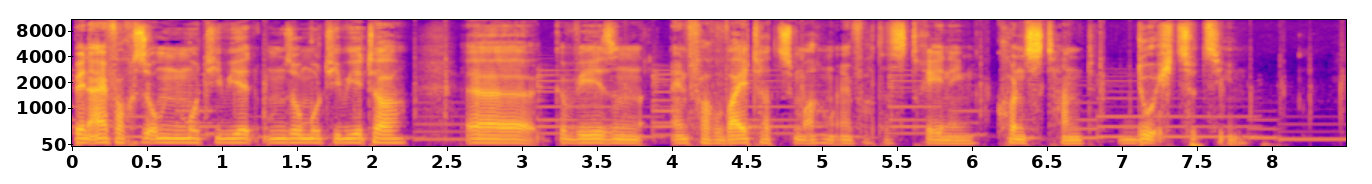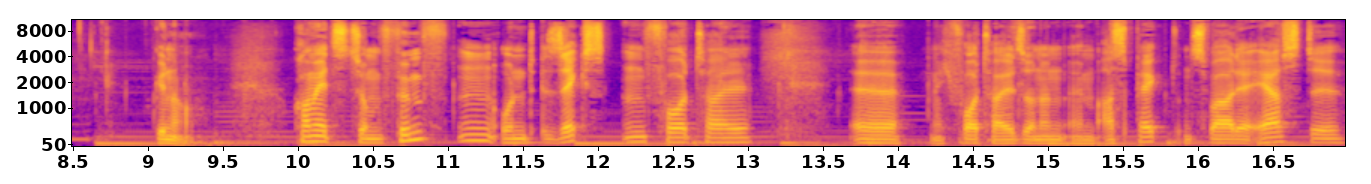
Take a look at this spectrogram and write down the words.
bin einfach so motiviert, umso motivierter äh, gewesen, einfach weiterzumachen, einfach das Training konstant durchzuziehen. Genau. Kommen wir jetzt zum fünften und sechsten Vorteil äh, nicht Vorteil, sondern ähm, Aspekt. Und zwar der erste,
